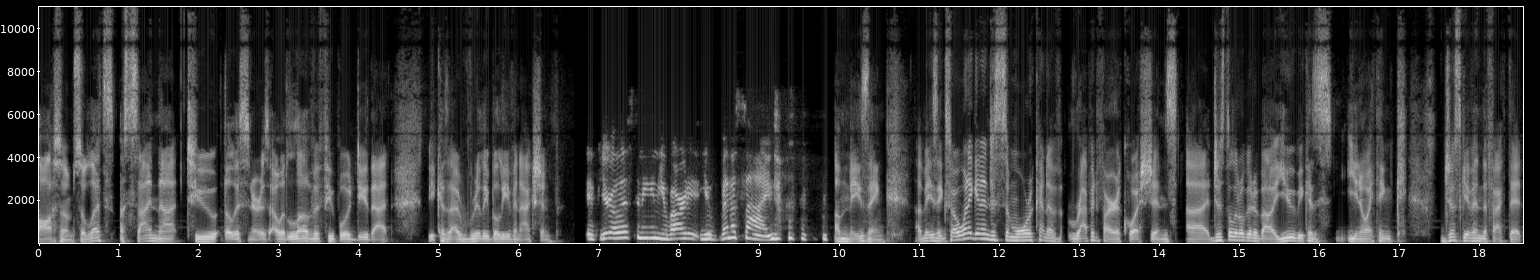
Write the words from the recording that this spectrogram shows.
Awesome. So let's assign that to the listeners. I would love if people would do that because I really believe in action if you're listening, you've already you've been assigned. amazing, amazing. So I want to get into some more kind of rapid fire questions. Uh, just a little bit about you, because you know I think just given the fact that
